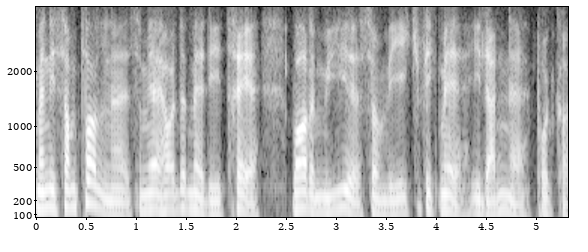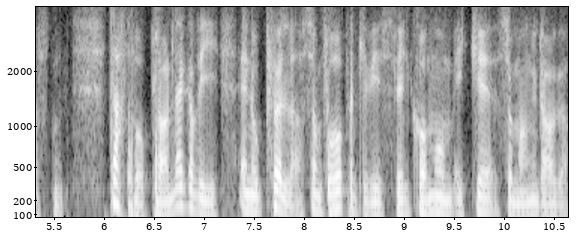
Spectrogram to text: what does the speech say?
men i samtalene som jeg hadde med de tre, var det mye som vi ikke fikk med i denne podkasten. Derfor planlegger vi en oppfølger som forhåpentligvis vil komme om ikke så mange dager.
